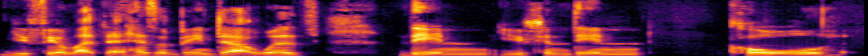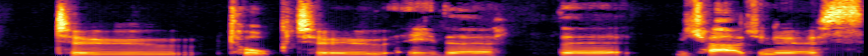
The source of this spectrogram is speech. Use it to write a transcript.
you feel like that hasn't been dealt with then you can then call to talk to either the charge nurse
